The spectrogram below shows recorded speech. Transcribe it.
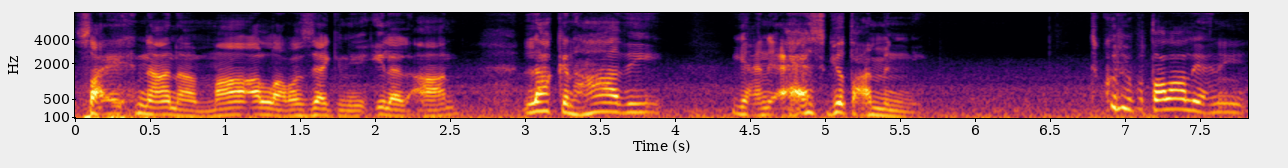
صحيح إن أنا ما الله رزقني إلى الآن لكن هذه يعني أحس قطعة مني. تقول لي أبو طلال يعني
